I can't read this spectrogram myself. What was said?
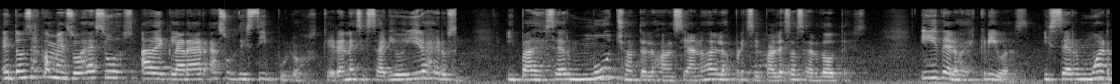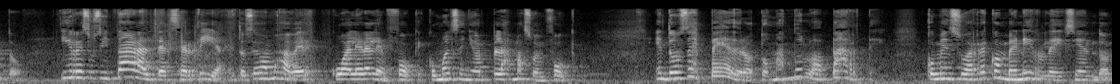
entonces comenzó Jesús a declarar a sus discípulos que era necesario ir a Jerusalén y padecer mucho ante los ancianos de los principales sacerdotes y de los escribas y ser muerto y resucitar al tercer día. Entonces vamos a ver cuál era el enfoque, cómo el Señor plasma su enfoque. Entonces Pedro, tomándolo aparte, comenzó a reconvenirle diciendo,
